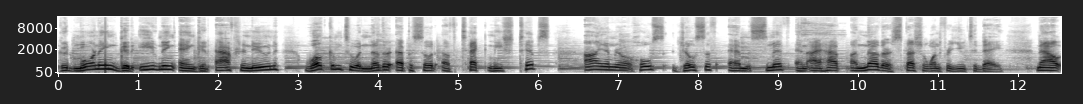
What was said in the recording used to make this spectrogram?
Good morning, good evening, and good afternoon. Welcome to another episode of Tech Niche Tips. I am your host, Joseph M. Smith, and I have another special one for you today. Now,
